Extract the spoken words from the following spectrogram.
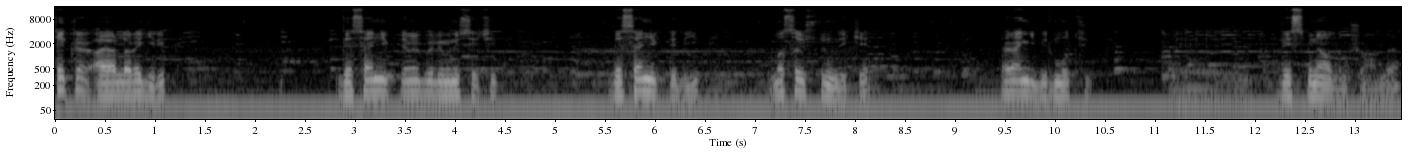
tekrar ayarlara girip desen yükleme bölümünü seçip desen yükle deyip masa üstündeki herhangi bir motif e, resmini aldım şu anda.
